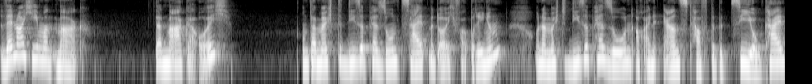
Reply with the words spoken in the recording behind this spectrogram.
Wenn euch jemand mag dann mag er euch. Und dann möchte diese Person Zeit mit euch verbringen und dann möchte diese Person auch eine ernsthafte Beziehung. Kein,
